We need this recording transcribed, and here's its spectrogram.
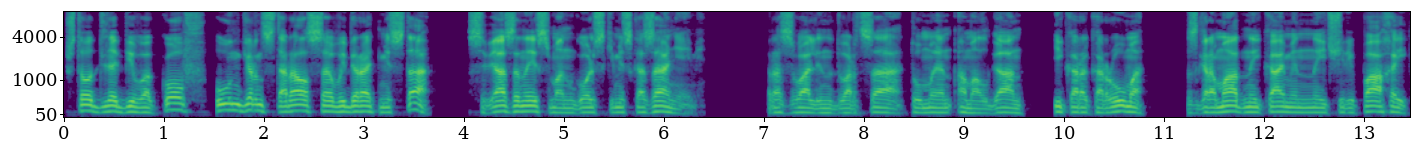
что для биваков Унгерн старался выбирать места, связанные с монгольскими сказаниями развалины дворца Тумен-Амалган и Каракарума с громадной каменной черепахой,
